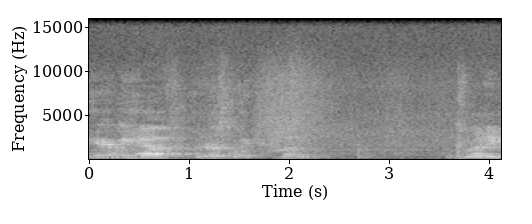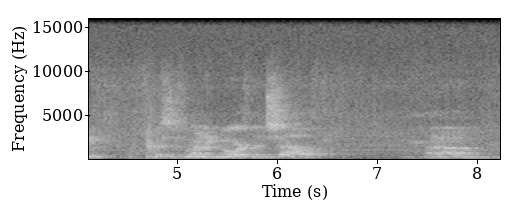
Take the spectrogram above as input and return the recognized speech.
Here we have an earthquake zone. It's running, this is running north and south, um,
